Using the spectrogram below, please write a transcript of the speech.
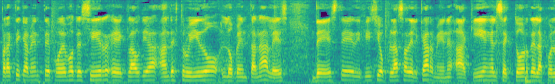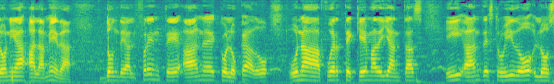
prácticamente podemos decir, eh, Claudia, han destruido los ventanales de este edificio Plaza del Carmen, aquí en el sector de la colonia Alameda donde al frente han eh, colocado una fuerte quema de llantas y han destruido los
